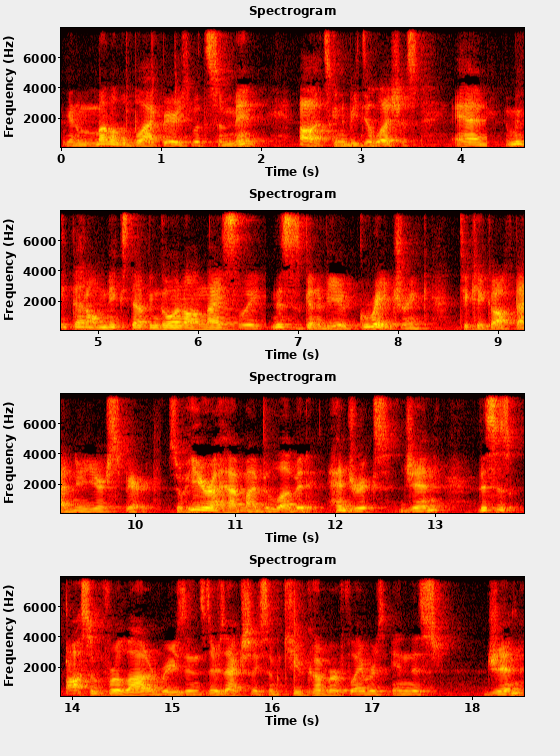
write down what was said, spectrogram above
we're gonna muddle the blackberries with some mint. Oh, it's gonna be delicious. And, and we get that all mixed up and going all nicely. This is gonna be a great drink to kick off that New Year's spirit. So here I have my beloved Hendrick's gin. This is awesome for a lot of reasons. There's actually some cucumber flavors in this gin,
